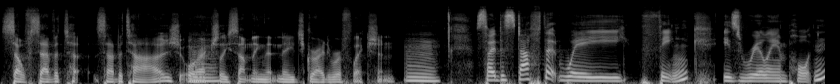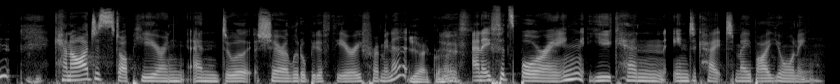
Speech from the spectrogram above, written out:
self sabotage, or mm. actually something that needs greater reflection? So the stuff that we think is really important. Mm-hmm. Can I just stop here and, and do a, share a little bit of theory for a minute? Yeah, great. Yes. And if it's boring, you can indicate to me by yawning.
